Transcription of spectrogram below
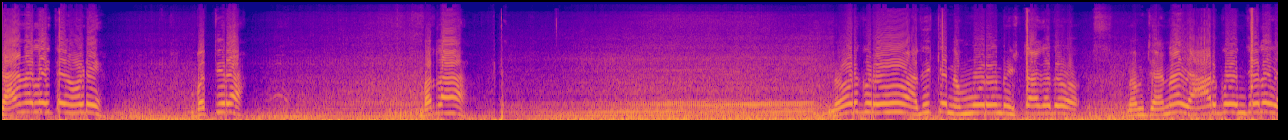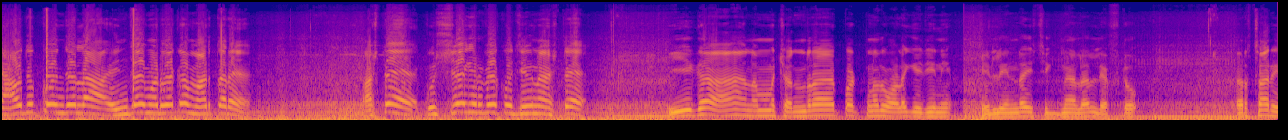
ಚಾನಲ್ ಐತೆ ನೋಡಿ. ಬರ್ತೀರಾ? ಬರ್ಲಾ? ನೋಡ್ ಗುರು, ಅದಕ್ಕೆ ನಮ್ಮೂರು ಅಂದ್ರೆ ಇಷ್ಟ ಆಗೋದು. ನಮ್ಮ ಜನ ಯಾರಿಗೂ ಅಂಜಲ್ಲ, ಯಾವುದಕ್ಕೂ ಅಂಜಲ್ಲ. ಎಂಜಾಯ್ ಮಾಡ್ಬೇಕಾ ಮಾಡ್ತಾರೆ. ಅಷ್ಟೇ, ಖುಷಿಯಾಗಿರ್ಬೇಕು ಜೀವನ ಅಷ್ಟೇ. ಈಗ ನಮ್ಮ ಚಂದ್ರಪಟ್ಟಣದ ಒಳಗಿದ್ದೀನಿ ಇಲ್ಲಿಂದ ಈ ಸಿಗ್ನಲಲ್ಲಿ ಲೆಫ್ಟು ಸಾರಿ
